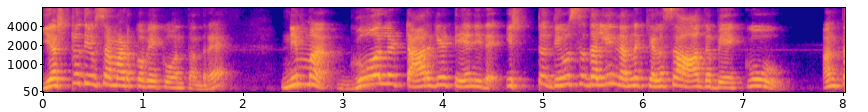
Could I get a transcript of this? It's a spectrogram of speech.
ಎಷ್ಟು ದಿವಸ ಮಾಡ್ಕೋಬೇಕು ಅಂತಂದ್ರೆ ನಿಮ್ಮ ಗೋಲ್ ಟಾರ್ಗೆಟ್ ಏನಿದೆ, ಇಷ್ಟು ದಿವಸದಲ್ಲಿ ನನ್ನ ಕೆಲಸ ಆಗಬೇಕು ಅಂತ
